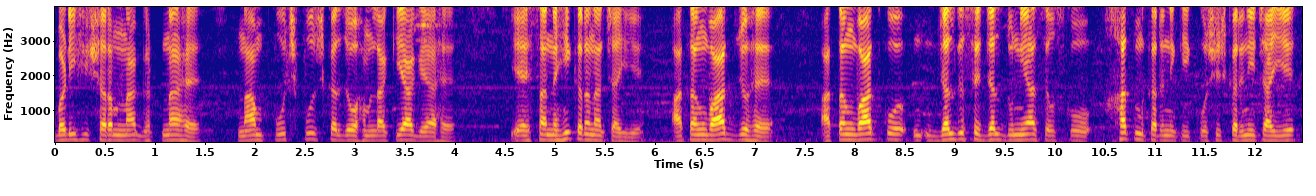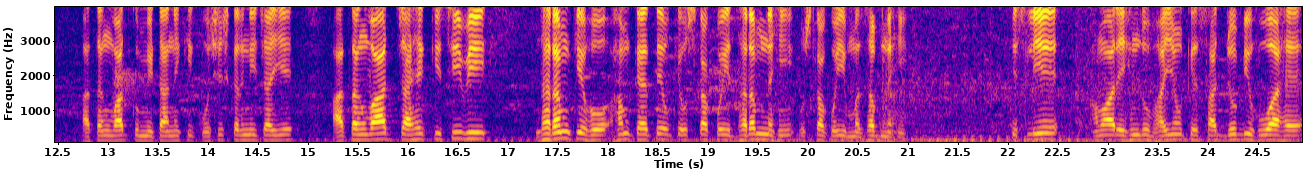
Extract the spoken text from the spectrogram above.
بڑی ہی شرمناک گھٹنا ہے۔ نام پوچھ پوچھ کر جو حملہ کیا گیا ہے، یہ ایسا نہیں کرنا چاہیے۔ آتنگواد جو ہے آتنگواد کو جلد سے جلد دنیا سے اس کو ختم کرنے کی کوشش کرنی چاہیے۔ آتنگواد کو مٹانے کی کوشش کرنی چاہیے۔ آتنگواد چاہے کسی بھی دھرم کے ہو، ہم کہتے ہو کہ اس کا کوئی دھرم نہیں، اس کا کوئی مذہب نہیں۔ اس لیے ہمارے ہندو بھائیوں کے ساتھ جو بھی ہوا ہے،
